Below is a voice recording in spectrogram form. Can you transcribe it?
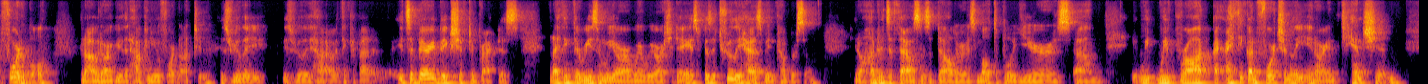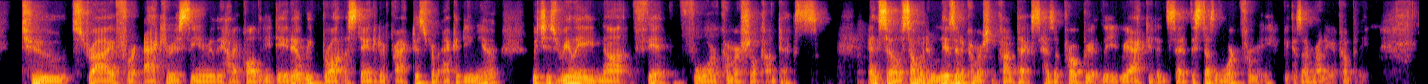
affordable, you know, I would argue that how can you afford not to is really is really how I would think about it. It's a very big shift in practice. And I think the reason we are where we are today is because it truly has been cumbersome. You know, hundreds of thousands of dollars, multiple years. Um, we, we've brought, I, I think, unfortunately, in our intention to strive for accuracy and really high quality data, we brought a standard of practice from academia, which is really not fit for commercial contexts. And so someone who lives in a commercial context has appropriately reacted and said, this doesn't work for me because I'm running a company.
